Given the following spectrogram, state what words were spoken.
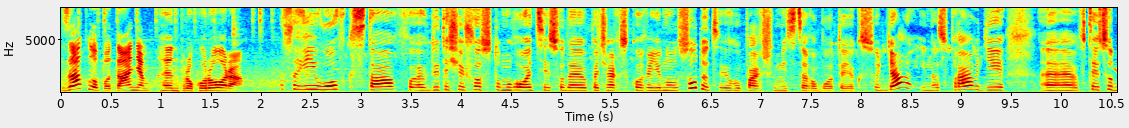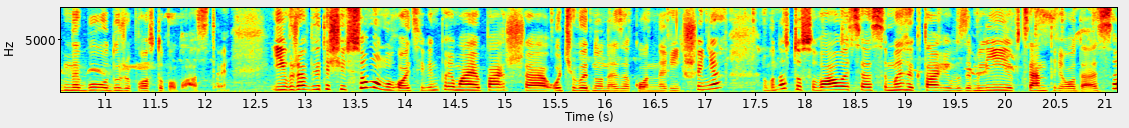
за клопотанням генпрокурора. Сергій Вовк став е, в 2006 році суддею Печерського районного суду. Це його перше місце роботи як суддя. І насправді е, в цей суд не було дуже просто попасти. І вже в 2007 році він приймає перше очевидно незаконне рішення. Воно стосувалося 7 гектарів землі в центрі Одеси.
